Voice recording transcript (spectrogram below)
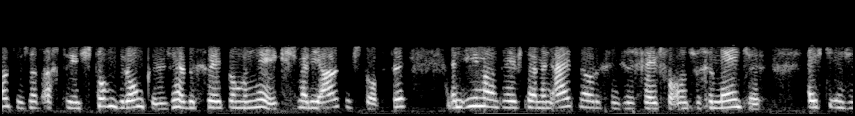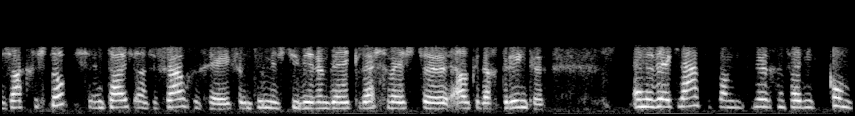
auto, zat achterin stom dronken, dus hij begreep helemaal niks. Maar die auto stopte en iemand heeft hem een uitnodiging gegeven voor onze gemeente. Heeft hij in zijn zak gestopt en thuis aan zijn vrouw gegeven. En toen is hij weer een week weg geweest, eh, elke dag drinken. En een week later kwam hij terug en zei hij, kom,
